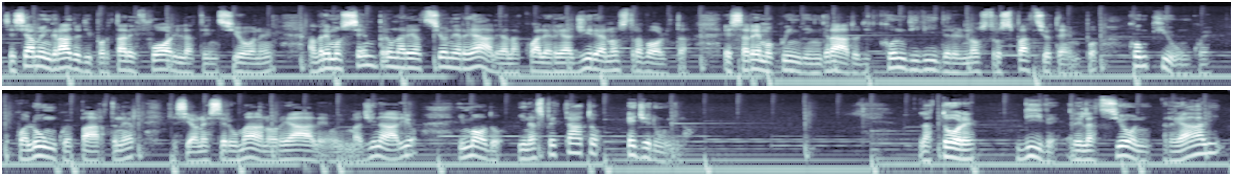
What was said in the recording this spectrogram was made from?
Se siamo in grado di portare fuori l'attenzione, avremo sempre una reazione reale alla quale reagire a nostra volta e saremo quindi in grado di condividere il nostro spazio-tempo con chiunque, qualunque partner, che sia un essere umano, reale o immaginario, in modo inaspettato e genuino. L'attore vive relazioni reali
